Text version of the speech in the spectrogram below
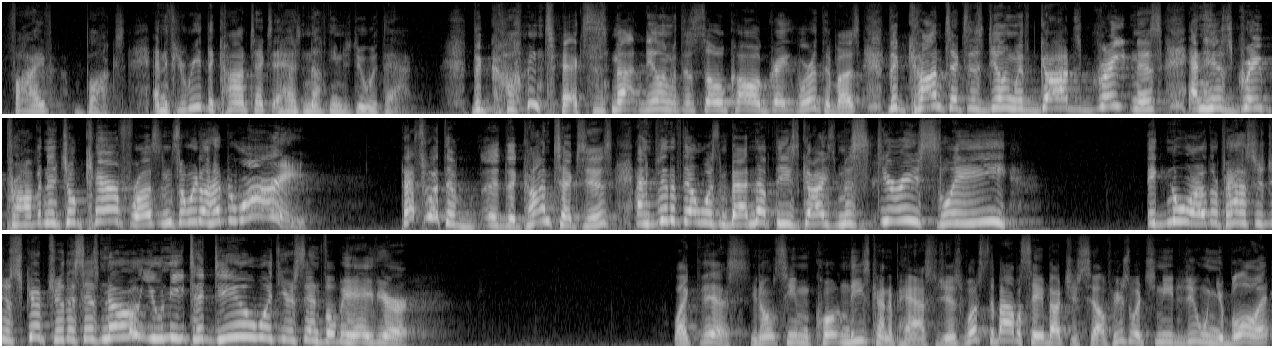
Five bucks. And if you read the context, it has nothing to do with that. The context is not dealing with the so called great worth of us. The context is dealing with God's greatness and His great providential care for us, and so we don't have to worry. That's what the, uh, the context is. And then, if that wasn't bad enough, these guys mysteriously ignore other passages of Scripture that says, no, you need to deal with your sinful behavior. Like this. You don't see him quoting these kind of passages. What's the Bible say about yourself? Here's what you need to do when you blow it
